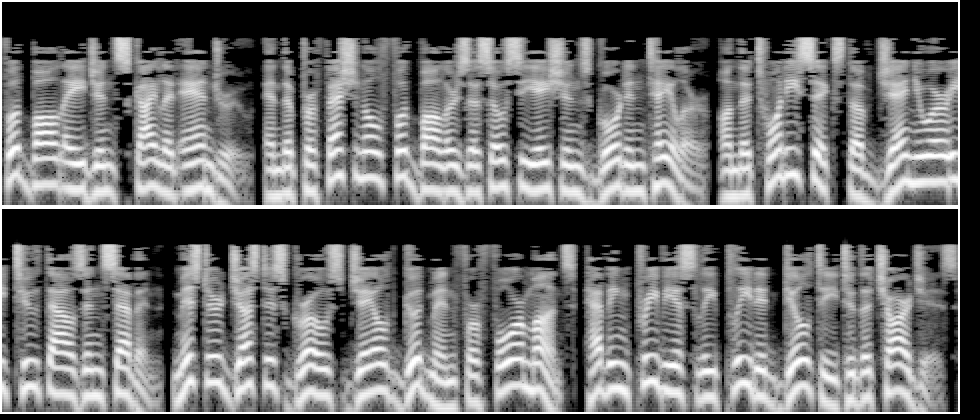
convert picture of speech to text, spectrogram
football agent Skylet Andrew, and the Professional Footballers Association's Gordon Taylor. On 26 January 2007, Mr. Justice Gross jailed Goodman for four months, having previously pleaded guilty to the charges.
